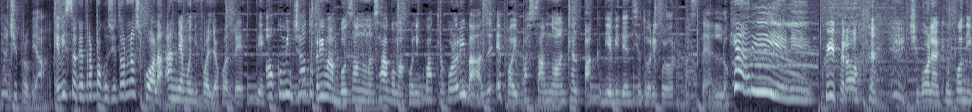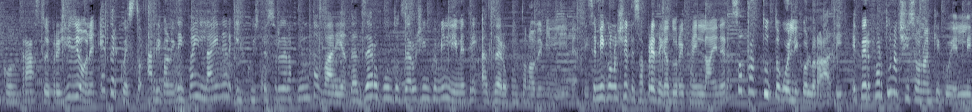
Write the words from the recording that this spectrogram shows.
ma ci proviamo. E visto che tra poco si torna a scuola, andiamo di foglia a quadretti. Ho cominciato prima abbozzando una sagoma con i quattro colori base e poi passando anche al pack di evidenziatori color pastello. Carini! Qui però ci vuole anche un po' di contrasto e precisione e per questo arrivano dei fine liner il cui spessore della punta varia da 0.05 mm a 0.9 mm. Se mi conoscete saprete che adoro i fine liner, soprattutto quelli colorati. E per fortuna ci sono anche quelli,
